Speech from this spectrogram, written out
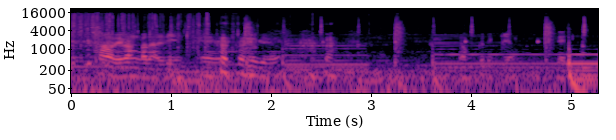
차 외관과 달리. 네, 그러게요. 자, 끊을게요. 네.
